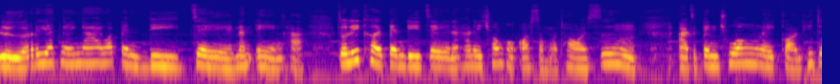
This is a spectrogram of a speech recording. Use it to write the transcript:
หรือเรียกง่าย ๆ ว่าเป็นดีเจนั่นเองค่ะโจลี่เคยเป็นดีเจนะคะในช่วงของอสมทซึ่งอาจจะเป็นช่วงในก่อนที่โจ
